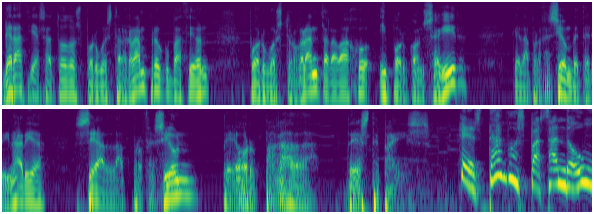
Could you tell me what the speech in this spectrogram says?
Gracias a todos por vuestra gran preocupación, por vuestro gran trabajo y por conseguir que la profesión veterinaria sea la profesión peor pagada de este país. Estamos pasando un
